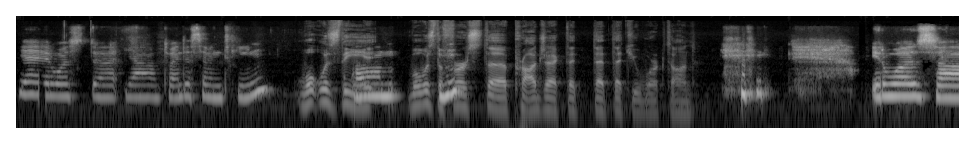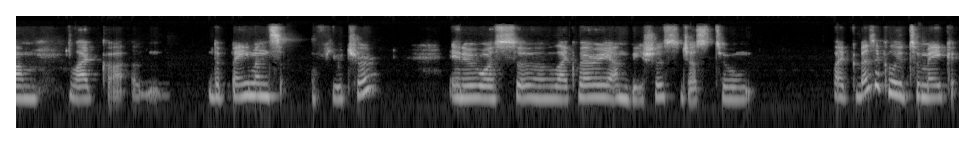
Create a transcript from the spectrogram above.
Yeah, it was uh, yeah 2017. What was the um, what was the mm-hmm. first uh, project that, that that you worked on? it was um, like uh, the payments future, and it was uh, like very ambitious, just to like basically to make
